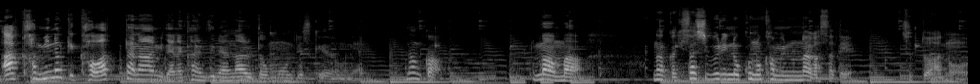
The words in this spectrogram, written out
あ、髪の毛変わったな、みたいな感じにはなると思うんですけれどもね。なんか、まあまあ、なんか久しぶりのこの髪の長さでちょっとあの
